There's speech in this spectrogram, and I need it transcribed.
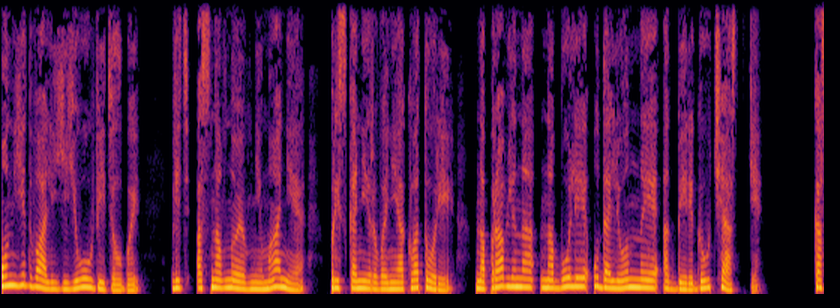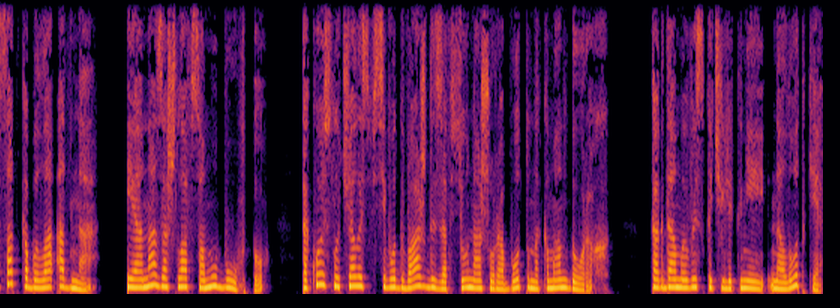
он едва ли ее увидел бы, ведь основное внимание при сканировании акватории направлено на более удаленные от берега участки. Касатка была одна, и она зашла в саму бухту, Такое случалось всего дважды за всю нашу работу на командорах. Когда мы выскочили к ней на лодке,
